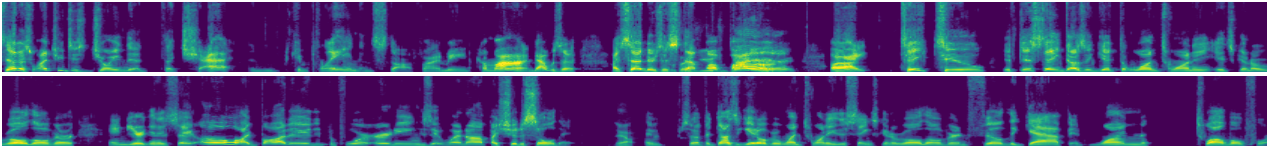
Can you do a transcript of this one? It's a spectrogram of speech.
Dennis. Why don't you just join the the chat and complain and stuff? I mean, come on. That was a. I said there's a was a step up buyer. All right, take two. If this thing doesn't get to 120, it's going to roll over, and you're going to say, "Oh, I bought it before earnings. It went up. I should have sold it." Yeah. And so if it doesn't get over 120, this thing's going to roll over and fill the gap at 112.04.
